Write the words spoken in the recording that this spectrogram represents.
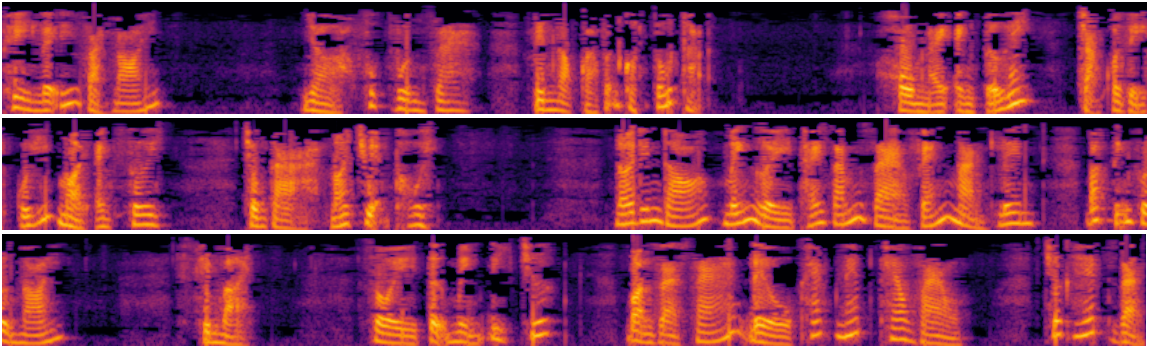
thi lễ và nói, nhờ Phúc Vương ra, viên ngọc cả vẫn còn tốt ạ. Hôm nay anh tới, chẳng có gì quý mời anh chơi, chúng ta nói chuyện thôi. Nói đến đó, mấy người thái giám già vén màn lên, bác tĩnh vương nói, xin mời. Rồi tự mình đi trước, bọn giả xá đều khép nép theo vào. Trước hết giả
